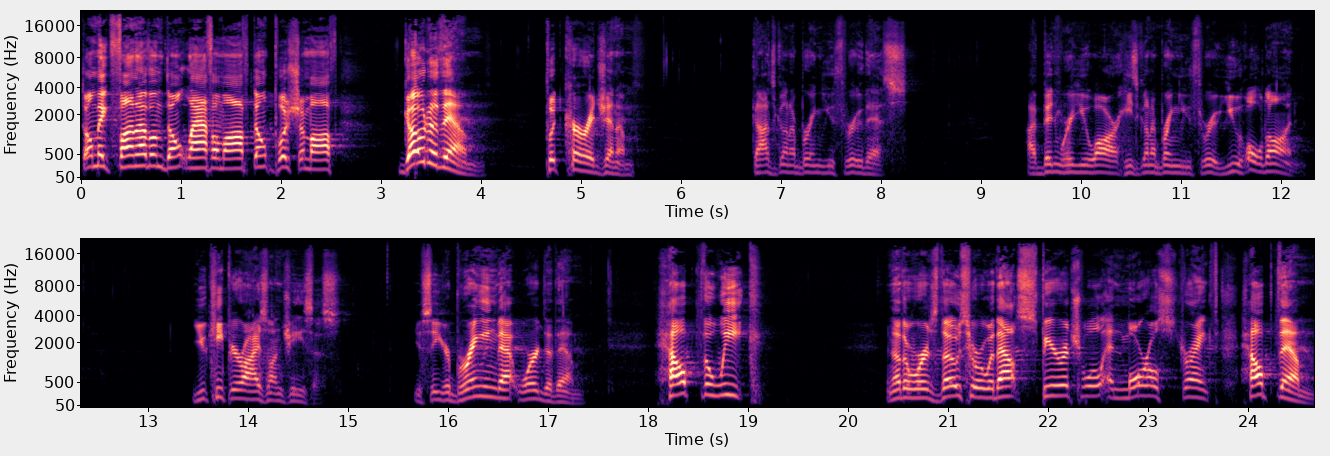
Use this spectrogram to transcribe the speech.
Don't make fun of them, don't laugh them off, don't push them off. Go to them, put courage in them. God's going to bring you through this. I've been where you are. He's going to bring you through. You hold on. You keep your eyes on Jesus. You see, you're bringing that word to them. Help the weak. In other words, those who are without spiritual and moral strength, help them.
